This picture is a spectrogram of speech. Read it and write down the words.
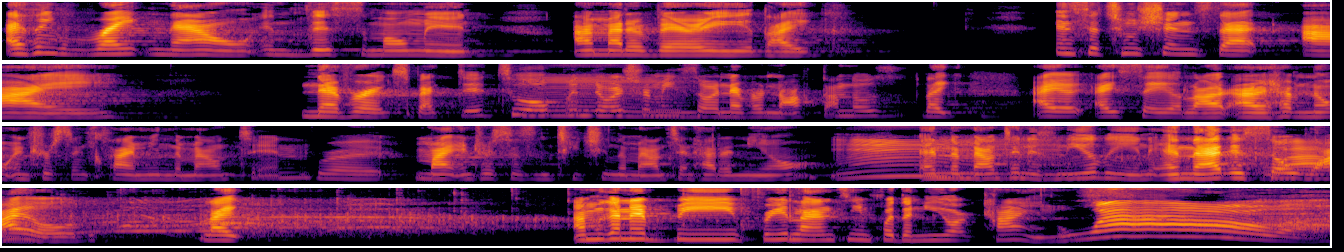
I think right now in this moment, I'm at a very like institutions that I never expected to open doors for me, so I never knocked on those. Like I, I say a lot, I have no interest in climbing the mountain. Right. My interest is in teaching the mountain how to kneel, Mm. and the mountain is kneeling, and that is so Wow. wild. Like I'm gonna be freelancing for the New York Times. Wow.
